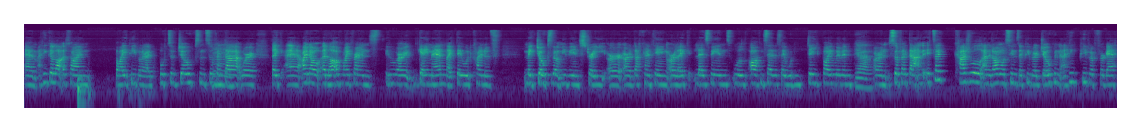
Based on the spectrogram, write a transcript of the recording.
um, I think a lot of time bi people are like butts of jokes and stuff Mm. like that. Where like uh, I know a lot of my friends who are gay men, like they would kind of make jokes about me being straight or, or that kind of thing or like lesbians will often say that they wouldn't date bi women Yeah. or and stuff like that and it's like casual and it almost seems like people are joking I think people forget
